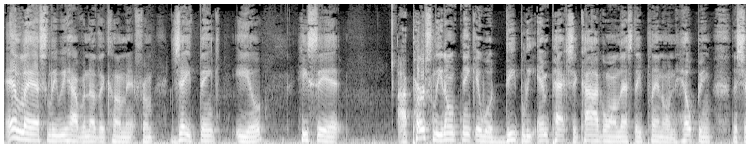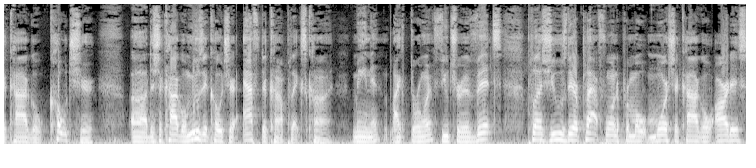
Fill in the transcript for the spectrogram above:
And lastly, we have another comment from J Think Ill. He said, I personally don't think it will deeply impact Chicago unless they plan on helping the Chicago culture, uh, the Chicago music culture after Complex Con. Meaning, like throwing future events, plus use their platform to promote more Chicago artists,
